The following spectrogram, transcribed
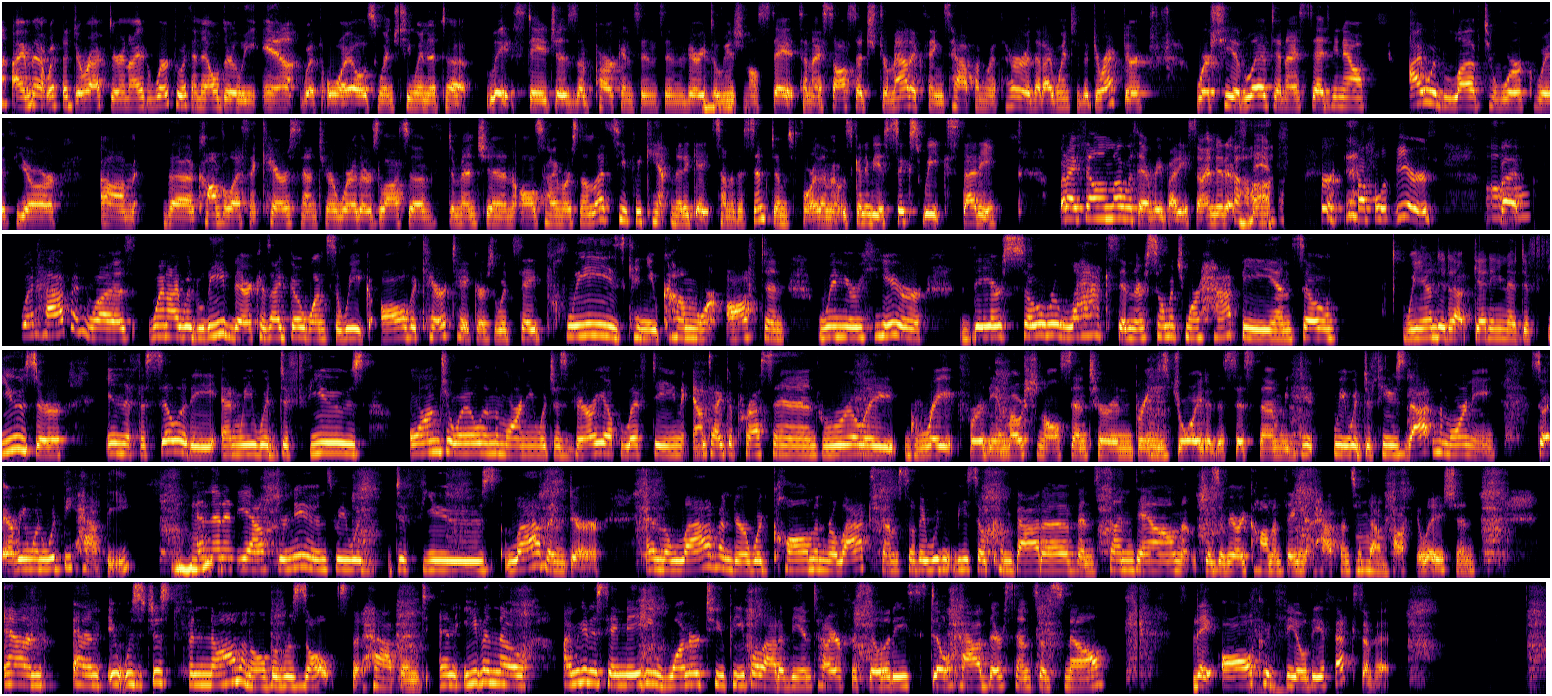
I met with the director, and I had worked with an elderly aunt with oils when she went into late stages of Parkinson's in very mm-hmm. delusional states, and I saw such dramatic things happen with her that I went to the director where she had lived, and I said, you know I would love to work with your um, the convalescent care center where there's lots of dementia and Alzheimer's, and let's see if we can't mitigate some of the symptoms for them. It was going to be a six week study, but I fell in love with everybody, so I ended up staying for a couple of years. But what happened was when I would leave there, because I'd go once a week, all the caretakers would say, Please, can you come more often? When you're here, they are so relaxed and they're so much more happy. And so we ended up getting a diffuser in the facility and we would diffuse orange oil in the morning, which is very uplifting, antidepressant, really great for the emotional center and brings joy to the system. We do we would diffuse that in the morning so everyone would be happy. Mm-hmm. And then in the afternoons, we would diffuse lavender. And the lavender would calm and relax them so they wouldn't be so combative and sundown, which is a very common thing that happens with mm. that population. And and it was just phenomenal the results that happened. And even though I'm going to say maybe one or two people out of the entire facility still had their sense of smell, they all could feel the effects of it.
